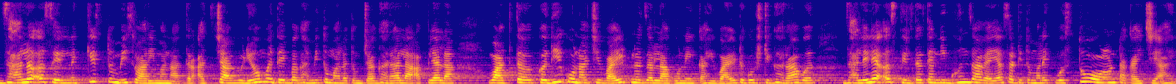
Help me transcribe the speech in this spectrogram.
झालं असेल नक्कीच तुम्ही स्वारी म्हणा. तर आजच्या व्हिडिओमध्ये बघा मी तुम्हाला तुमच्या घराला आपल्याला वाटतं कधी कोणाची वाईट नजर लागू नये. काही वाईट गोष्टी घरावर झालेल्या असतील तर त्या निघून जाव्या. यासाठी तुम्हाला एक वस्तू ओळून टाकायची आहे.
